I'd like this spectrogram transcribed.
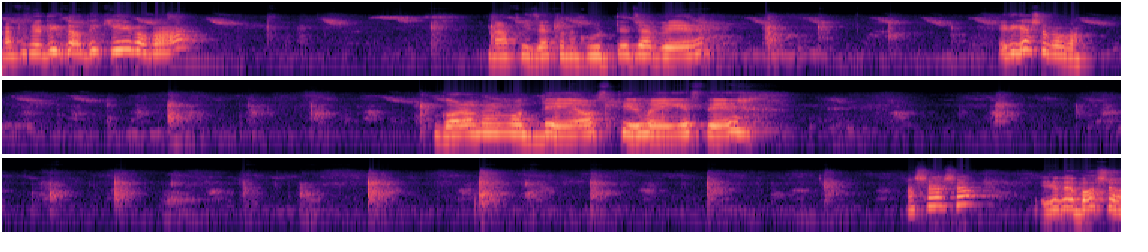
নাফিজ, এদিক যাও দেখি, বাবা। নাফিজ এখন ঘুরতে যাবে। এদিকে আসো, বাবা। গরমের মধ্যে অস্থির হয়ে গেছে। আসো আসো। এই জায়গায় বসো।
